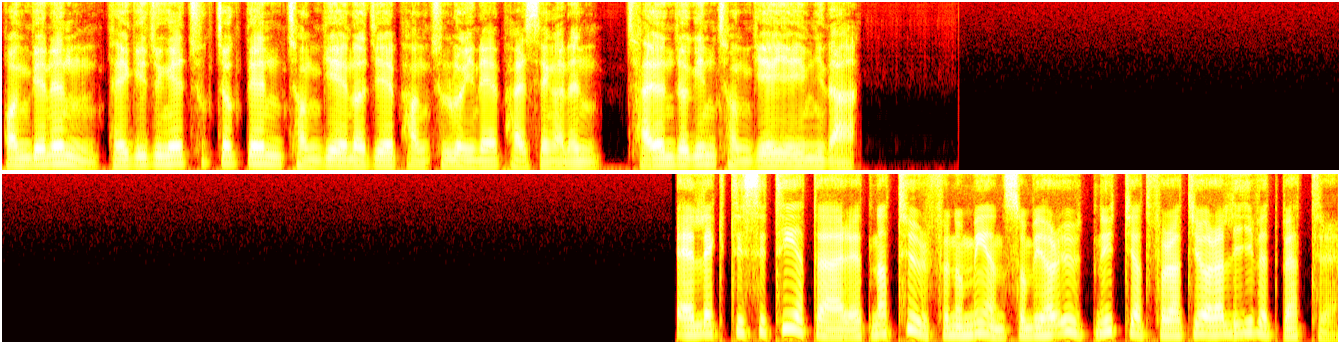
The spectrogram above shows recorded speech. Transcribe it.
번개는 대기 중에 축적된 전기 에너지의 방출로 인해 발생하는 자연적인 전기의 예입니다. Elektricitet är ett naturfenomen som vi har utnyttjat för att göra livet bättre.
